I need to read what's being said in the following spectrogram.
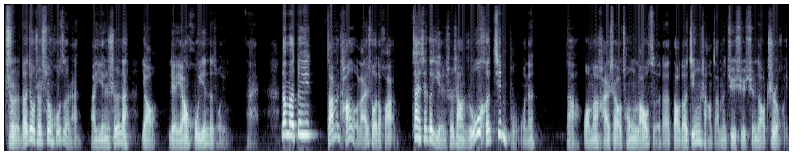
指的就是顺乎自然啊，饮食呢要敛阳护阴的作用。哎，那么对于咱们糖友来说的话，在这个饮食上如何进补呢？啊，我们还是要从老子的《道德经》上，咱们继续寻找智慧。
